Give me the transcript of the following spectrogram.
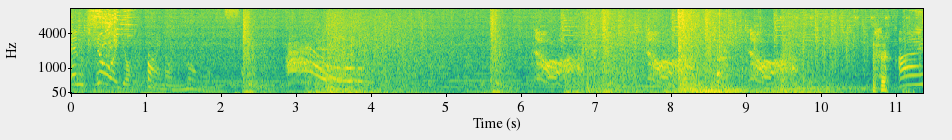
Enjoy your final moments. No. I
